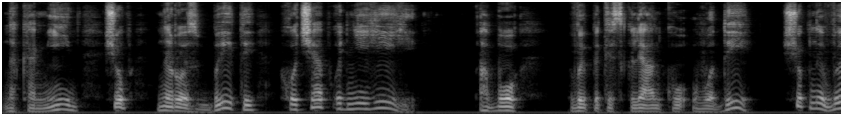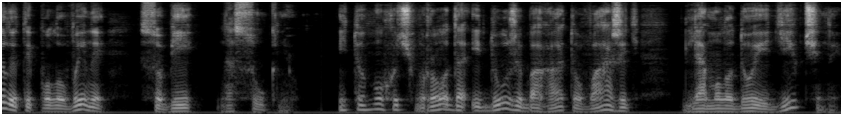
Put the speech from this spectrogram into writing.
на камін, щоб не розбити хоча б однієї, або випити склянку води, щоб не вилити половини собі на сукню. І тому, хоч врода і дуже багато важить для молодої дівчини,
